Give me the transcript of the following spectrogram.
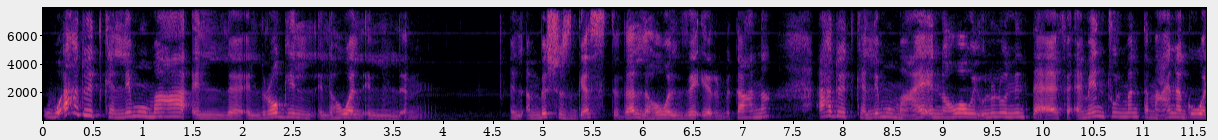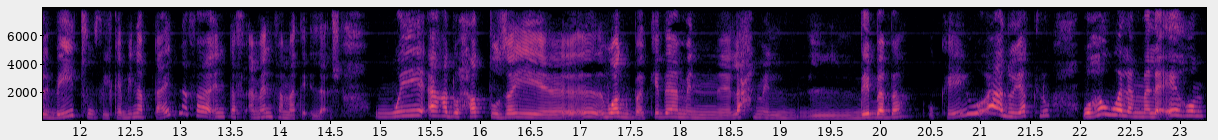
وقعدوا يتكلموا مع ال- الراجل اللي هو ال ambitious guest ده اللي هو الزائر بتاعنا. قعدوا يتكلموا معاه إن هو ويقولوا له إن أنت في أمان طول ما أنت معانا جوه البيت وفي الكابينة بتاعتنا فأنت في أمان فما تقلقش. وقعدوا حطوا زي وجبة كده من لحم الدببة okay؟ وقعدوا ياكلوا. وهو لما لقاهم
